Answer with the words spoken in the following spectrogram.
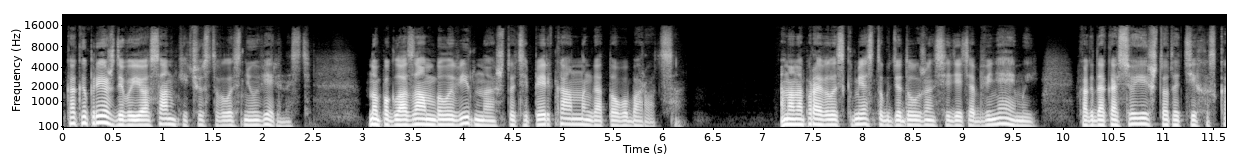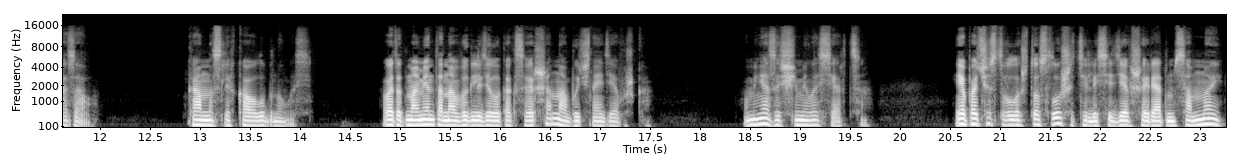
Как и прежде, в ее осанке чувствовалась неуверенность, но по глазам было видно, что теперь Канна готова бороться. Она направилась к месту, где должен сидеть обвиняемый, когда Косё ей что-то тихо сказал. Канна слегка улыбнулась. В этот момент она выглядела как совершенно обычная девушка. У меня защемило сердце. Я почувствовала, что слушатели, сидевшие рядом со мной,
